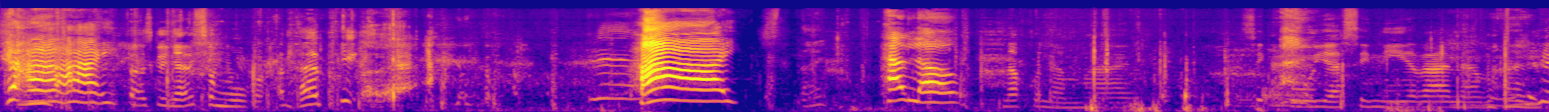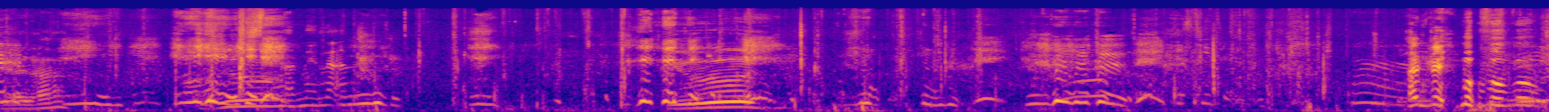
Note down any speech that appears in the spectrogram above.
Hi. Tapos kunyari sumuka ka dati. Hello. Naku naman. Si kuya, sinira naman. Ano na, ano? Yun. Andre, move, move, move.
